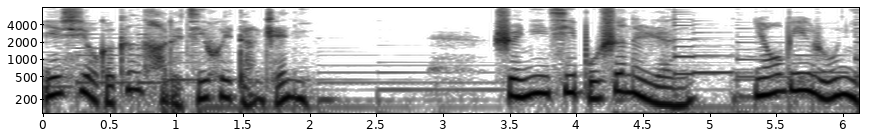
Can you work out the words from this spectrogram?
也许有个更好的机会等着你。水逆期不顺的人。牛逼如你，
